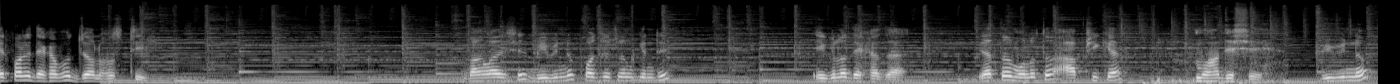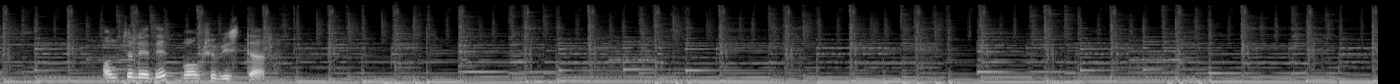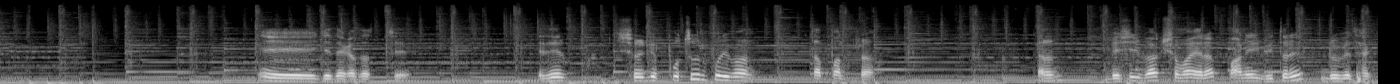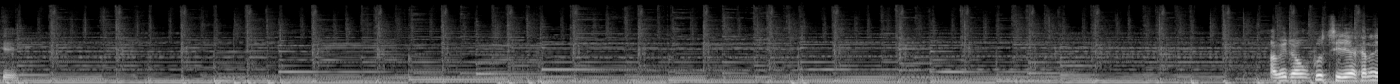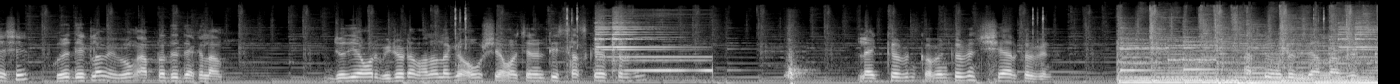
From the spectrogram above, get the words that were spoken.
এরপরে দেখাবো জলহস্তি। বাংলাদেশের বিভিন্ন পর্যটন কেন্দ্রে এগুলো দেখা যায়। এরা তো মূলত আফ্রিকা মহাদেশে বিভিন্ন অঞ্চলে এদের বংশ বিস্তার এই যে দেখা যাচ্ছে, এদের শরীরে প্রচুর পরিমাণ তাপমাত্রা। কারণ বেশিরভাগ সময় এরা পানির ভিতরে ডুবে থাকে। আমি রংপুর চিড়িয়াখানায় এসে ঘুরে দেখলাম এবং আপনাদের দেখালাম। যদি আমার ভিডিওটা ভালো লাগে, অবশ্যই আমার চ্যানেলটি সাবস্ক্রাইব করবেন লাইক করবেন কমেন্ট করবেন শেয়ার করবেন। আজকের মতো যদি আল্লাহ হাফেজ।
